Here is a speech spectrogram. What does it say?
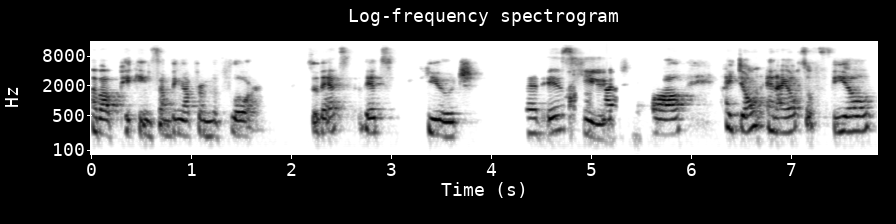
about picking something up from the floor. So that's that's huge. That is huge. all i don't and i also feel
